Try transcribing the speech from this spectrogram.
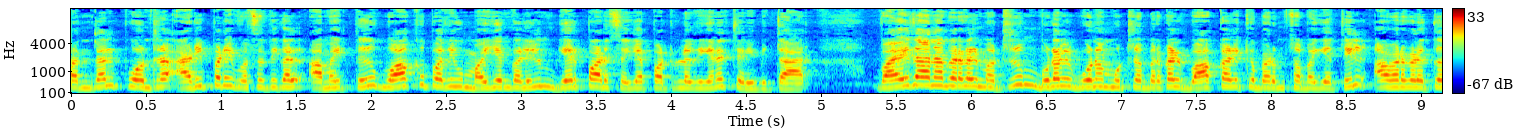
பந்தல் போன்ற அடிப்படை வசதிகள் அமைத்து வாக்குப்பதிவு மையங்களிலும் ஏற்பாடு செய்யப்பட்டுள்ளது என தெரிவித்தார். வயதானவர்கள் மற்றும் உடல் ஊனமுற்றவர்கள் வாக்களிக்க வரும் சமயத்தில் அவர்களுக்கு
